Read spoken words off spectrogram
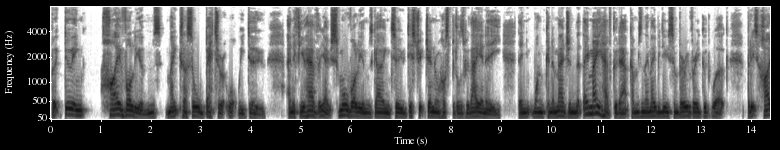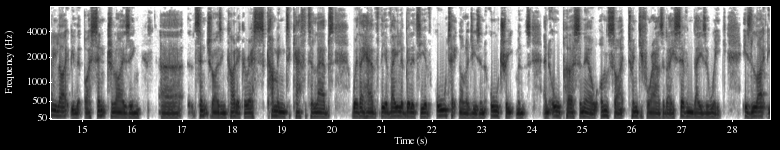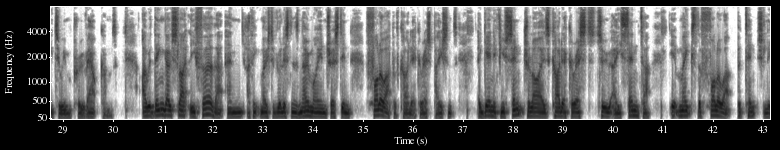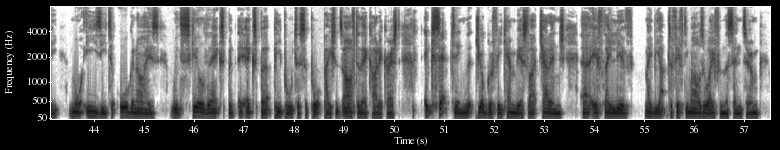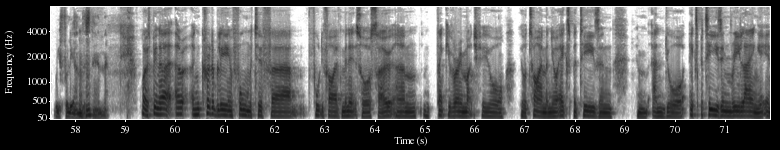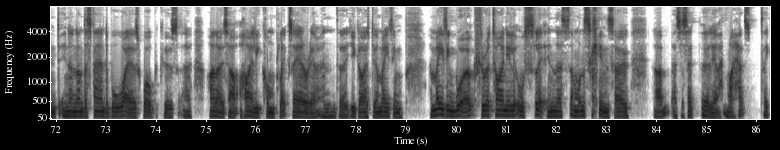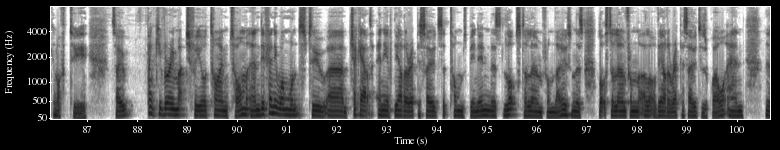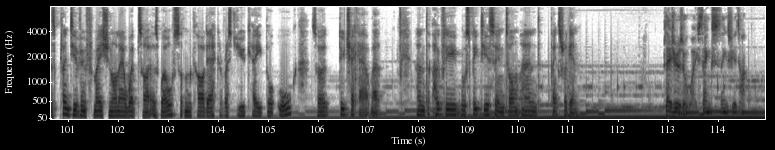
But doing high volumes makes us all better at what we do. And if you have you know small volumes going to district general hospitals with A and E, then one can imagine that they may have good outcomes and they maybe do some very very good work. But it's highly likely that by centralising uh, centralising cardiac arrests coming to catheter labs where they have the availability of all technologies and all treatments and all personnel on site 24 hours a day, seven days a week, is likely to improve outcomes. I would then go slightly further, and I think most of your listeners know my interest in follow up of cardiac arrest patients. Again, if you centralize cardiac arrests to a center, it makes the follow up potentially more easy to organize with skilled and expert, expert people to support patients after their cardiac arrest, accepting that geography can be a slight challenge uh, if they live maybe up to 50 miles away from the centre, and we fully mm-hmm. understand mm-hmm. that. Well, it's been an incredibly informative uh, 45 minutes or so. Um, thank you very much for your, your time and your expertise and and your expertise in relaying it in in an understandable way as well, because uh, I know it's a highly complex area, and uh, you guys do amazing, amazing work through a tiny little slit in the, someone's skin. So, um, as I said earlier, my hat's taken off to you. So Thank you very much for your time, Tom. And if anyone wants to uh, check out any of the other episodes that Tom's been in, there's lots to learn from those, and there's lots to learn from a lot of the other episodes as well. And there's plenty of information on our website as well, suddencardiacarrestuk.org. So do check out that. And hopefully, we'll speak to you soon, Tom. And thanks for again. Pleasure as always. Thanks. Thanks for your time.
